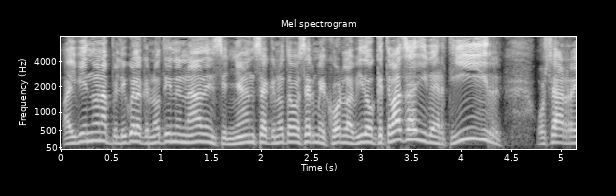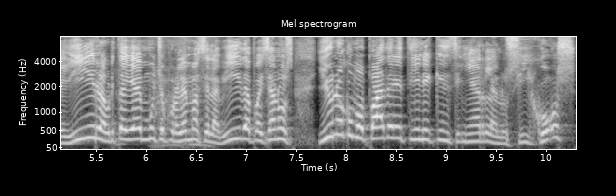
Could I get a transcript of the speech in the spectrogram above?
ahí viendo una película que no tiene nada de enseñanza, que no te va a hacer mejor la vida, o que te vas a divertir, o sea, reír. Ahorita ya hay muchos problemas en la vida, paisanos, y uno como padre tiene que enseñarle a los hijos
